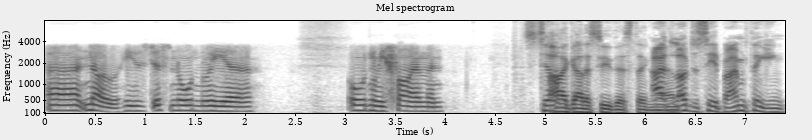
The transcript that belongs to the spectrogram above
Uh, no, he's just an ordinary uh, ordinary fireman. Still, I got to see this thing. I'd love to see it, but I'm thinking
